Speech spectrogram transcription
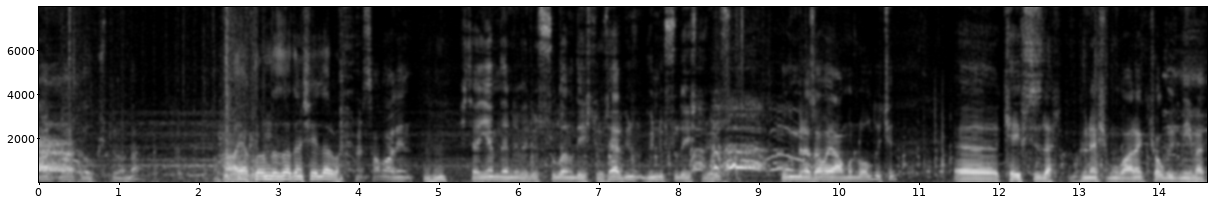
Mar markalı kuştur onlar. Ayaklarında zaten şeyler var. Sabahleyin işte yemlerini veriyoruz, sularını değiştiriyoruz. Her gün günlük su değiştiriyoruz. Bugün biraz hava yağmurlu olduğu için eee, keyifsizler. Güneş mübarek çok büyük nimet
